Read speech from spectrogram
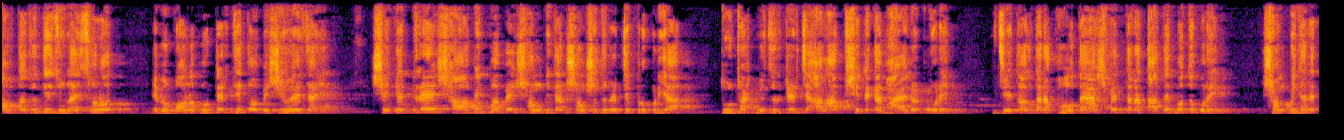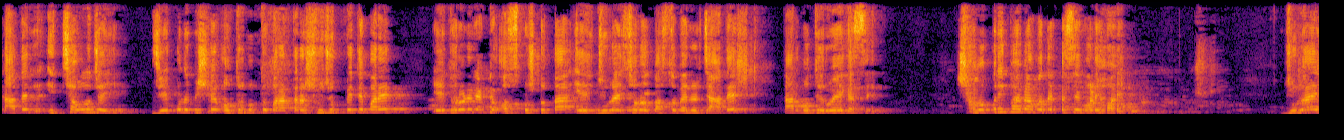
আওতা যদি জুলাই সনদ এবং গণভোটের থেকেও বেশি হয়ে যায়। সেক্ষেত্রে স্বাভাবিকভাবে সংবিধান সংশোধনের যে প্রক্রিয়া টু থার্ড মেজরিটির যে আলাপ, সেটাকে ভায়োলেট করে যে দল তারা ক্ষমতায় আসবেন, তারা তাদের মতো করে সংবিধানে তাদের ইচ্ছা অনুযায়ী যে কোনো বিষয়ে অন্তর্ভুক্ত করার তারা সুযোগ পেতে পারে। এই ধরনের একটা অস্পষ্টতা এই জুলাই সনদ বাস্তবায়নের যে আদেশ, তার মধ্যে রয়ে গেছে। সামগ্রিকভাবে আমাদের কাছে মনে হয়, জুলাই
